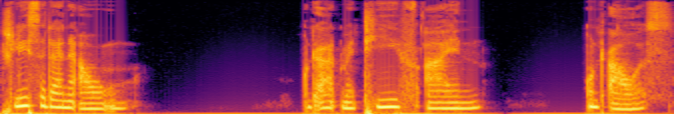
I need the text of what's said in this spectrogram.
Schließe deine Augen und atme tief ein und aus.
